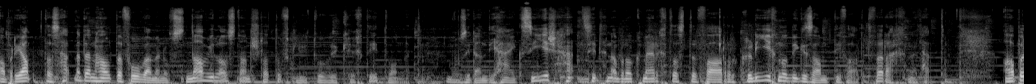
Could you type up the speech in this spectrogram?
Aber ja, das hat man dann halt davon, wenn man aufs Navi lässt, anstatt auf die Leute, die wirklich dort wohnen. Wo sie dann die war, hat sie dann aber noch gemerkt, dass der Fahrer gleich noch die gesamte Fahrt verrechnet hat. Aber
